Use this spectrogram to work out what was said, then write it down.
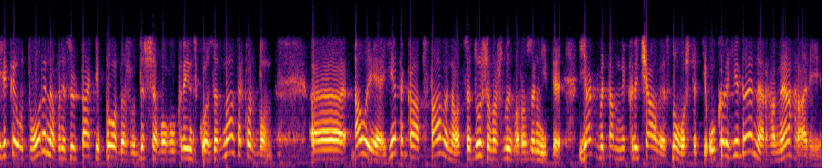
яке утворено в результаті продажу дешевого українського зерна за кордон. Е, але є така обставина, це дуже важливо розуміти. Як би там не кричали, знову ж таки, Укргідроенерго, не аграрії,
